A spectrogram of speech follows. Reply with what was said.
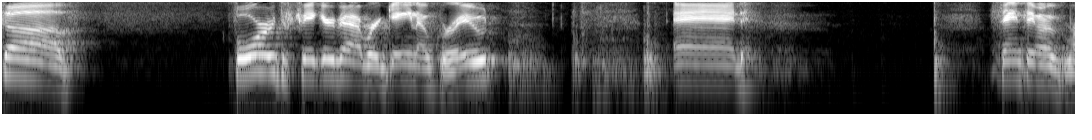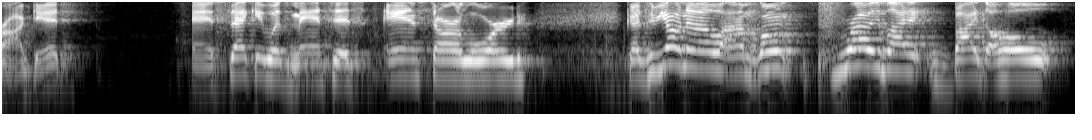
the fourth figure that we're getting of Groot. And same thing with Rocket. And second with Mantis and Star Lord. Because if y'all know, I'm going probably buy buy the whole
